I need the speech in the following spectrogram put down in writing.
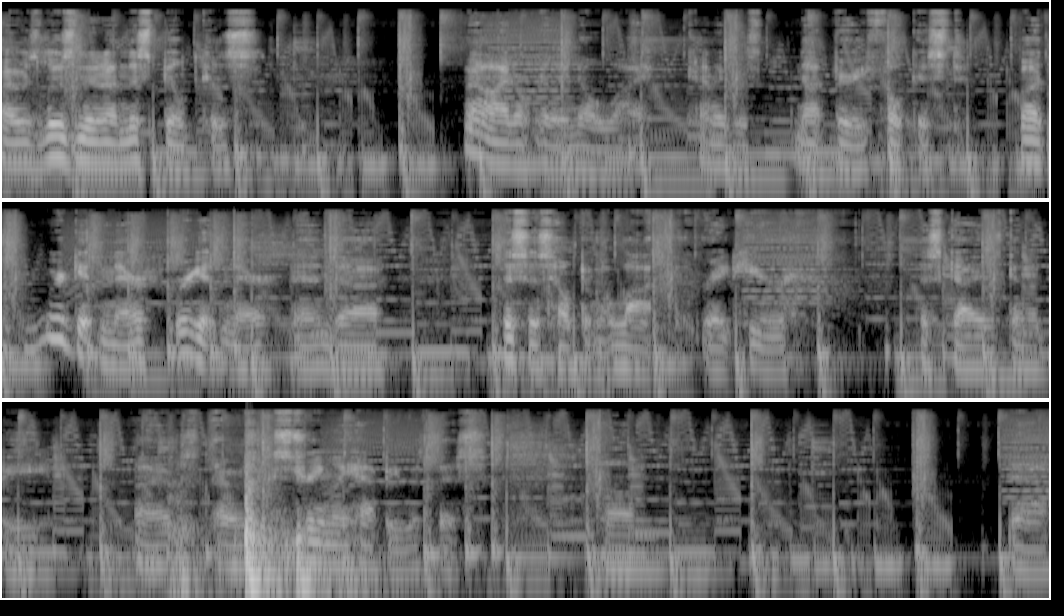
I was losing it on this build because, well, I don't really know why. Kind of just not very focused but we're getting there. We're getting there. And uh, this is helping a lot right here. This guy is going to be, I was, I was extremely happy with this. Um, yeah,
